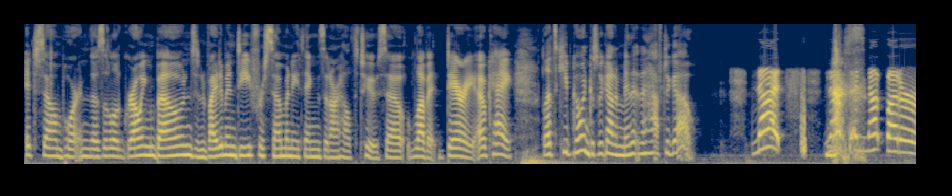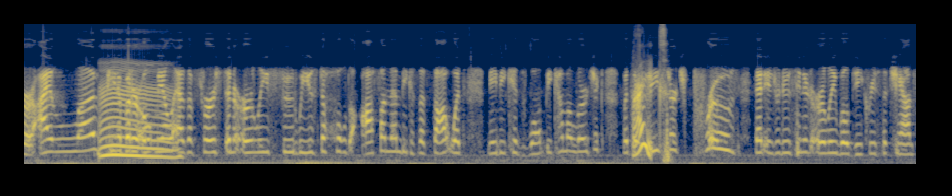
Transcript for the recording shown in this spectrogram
It's so important. Those little growing bones and vitamin D for so many things in our health, too. So, love it. Dairy. Okay, let's keep going because we got a minute and a half to go. Nuts. Nuts and nut butter. I love mm. peanut butter oatmeal mm. as a first and early food. We used to hold off on them because the thought was maybe kids won't become allergic, but the right. research proves that introducing it early will decrease the chance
